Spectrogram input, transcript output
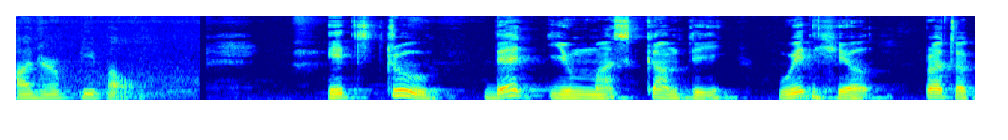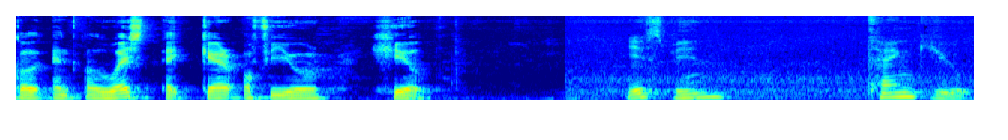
other people. It's true that you must comply with health protocol and always take care of your health. Yes, Bin. Thank you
